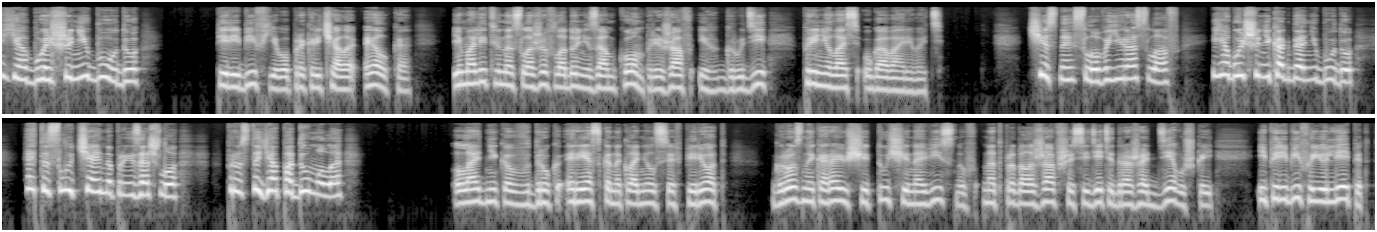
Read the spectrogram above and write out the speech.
«Я больше не буду!» Перебив его, прокричала Элка и, молитвенно сложив ладони замком, прижав их к груди, принялась уговаривать. Честное слово, Ярослав, я больше никогда не буду. Это случайно произошло. Просто я подумала...» Ладников вдруг резко наклонился вперед, грозной карающей тучей нависнув над продолжавшей сидеть и дрожать девушкой, и, перебив ее лепет,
